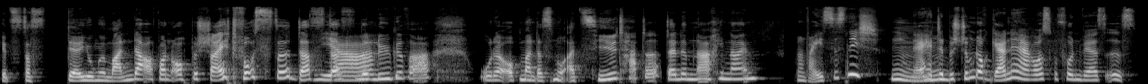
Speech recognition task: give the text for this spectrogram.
jetzt, dass der junge Mann davon auch Bescheid wusste, dass Ja. das eine Lüge war. Oder ob man das nur erzählt hatte, dann im Nachhinein. Man weiß es nicht. Er hätte bestimmt auch gerne herausgefunden, wer es ist.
